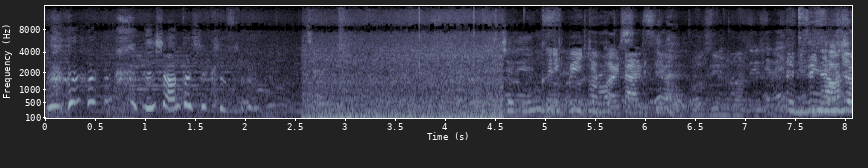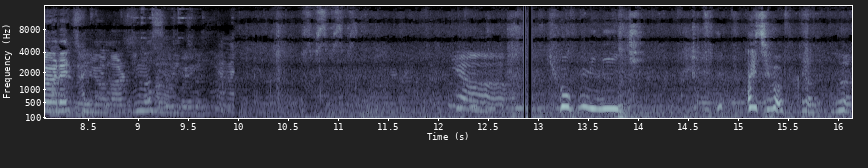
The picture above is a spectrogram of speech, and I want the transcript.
Nişantaşı kızı. Clickbait yaparsın. Ve bize İngilizce öğretmiyorlar. Bu nasıl? Ya çok minik. Ay çok tatlı.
